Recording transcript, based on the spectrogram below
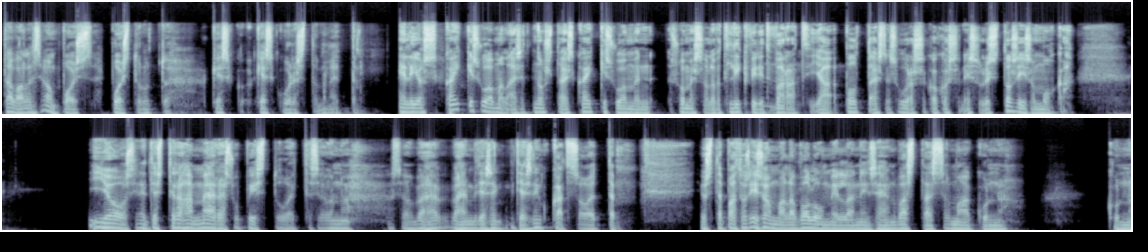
tavallaan se on pois, poistunut kesku, keskuudestamme. Että Eli jos kaikki suomalaiset nostaisi kaikki Suomen, Suomessa olevat likvidit varat ja polttaisi ne suuressa kokossa, niin se olisi tosi iso moka. Joo, siinä tietysti rahan määrä supistuu, että se on, se on vähän, vähän miten, sen, miten se niin kuin katsoo, että jos se tapahtuisi isommalla volyymilla, niin sehän vastaisi samaa kuin, kuin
